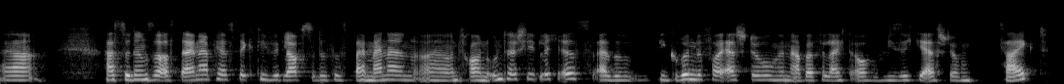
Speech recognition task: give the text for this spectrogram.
ja. Hast du denn so aus deiner Perspektive glaubst du, dass es bei Männern, äh, und Frauen unterschiedlich ist? Also, die Gründe vor Essstörungen, aber vielleicht auch, wie sich die Essstörung zeigt?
